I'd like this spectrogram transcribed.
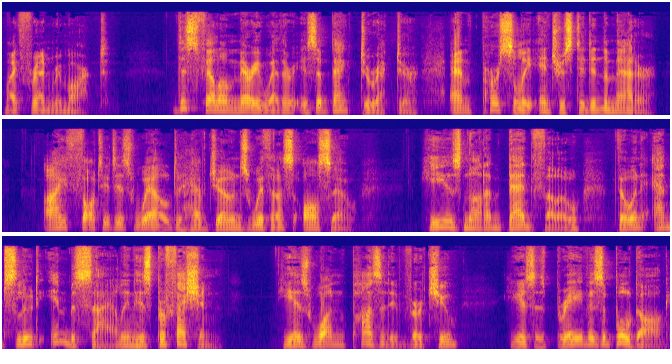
my friend remarked. This fellow Merryweather is a bank director and personally interested in the matter. I thought it as well to have Jones with us also. He is not a bad fellow, though an absolute imbecile in his profession. He has one positive virtue. He is as brave as a bulldog,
